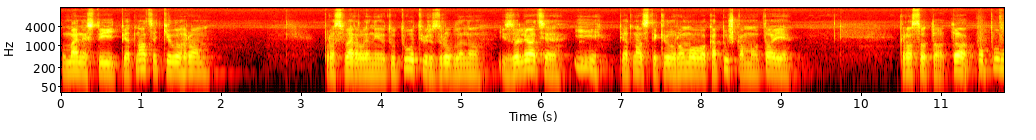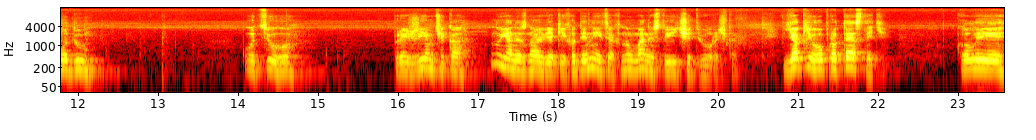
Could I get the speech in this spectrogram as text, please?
У мене стоїть 15 кг. Просверлений тут отвір, зроблено ізоляція і 15 кілограмова катушка мотає красота. Так, по поводу оцього прижимчика. Ну, я не знаю в яких одиницях, ну в мене стоїть четверочка. Як його протестить? Коли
